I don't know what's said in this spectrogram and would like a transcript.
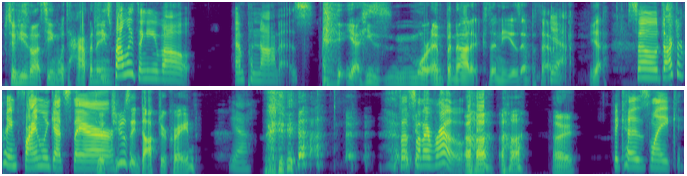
So he's not seeing what's happening. He's probably thinking about empanadas. yeah, he's more empanatic than he is empathetic. Yeah. Yeah. So Dr. Crane finally gets there. Did you say Doctor Crane? Yeah. uh That's what I wrote. huh. Uh huh. All right. because like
